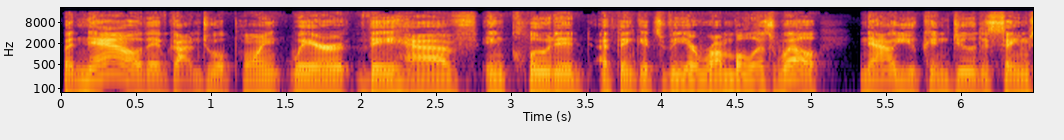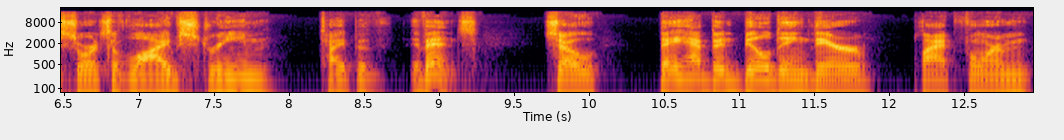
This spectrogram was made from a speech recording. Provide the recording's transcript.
But now they've gotten to a point where they have included, I think it's via Rumble as well. Now you can do the same sorts of live stream type of events. So they have been building their platform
